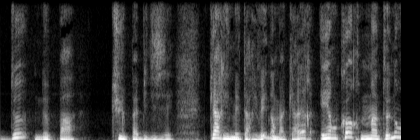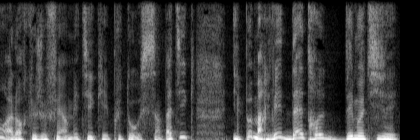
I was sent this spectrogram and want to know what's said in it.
de ne pas culpabiliser. Car il m'est arrivé dans ma carrière, et encore maintenant, alors que je fais un métier qui est plutôt sympathique, il peut m'arriver d'être démotivé.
